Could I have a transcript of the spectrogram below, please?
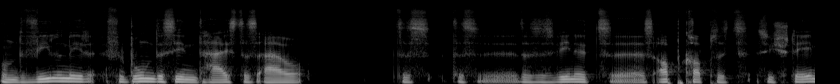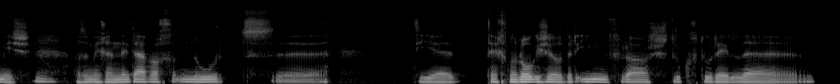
Und weil wir verbunden sind, heißt das auch, dass, dass, dass es wie nicht äh, ein abgekapseltes System ist. Mhm. Also wir können nicht einfach nur die, äh, die technologischen oder infrastrukturellen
